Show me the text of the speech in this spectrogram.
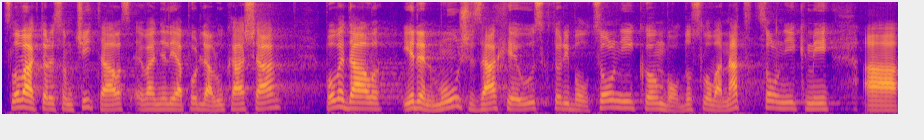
Slová, ktoré som čítal z Evanelia podľa Lukáša, povedal jeden muž, Zacheus, ktorý bol colníkom, bol doslova nad colníkmi a e,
